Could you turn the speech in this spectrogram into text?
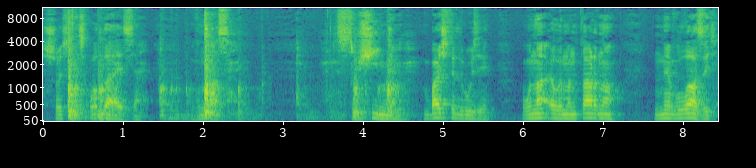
щось не складається в нас з сушінням. Бачите, друзі, вона елементарно не влазить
